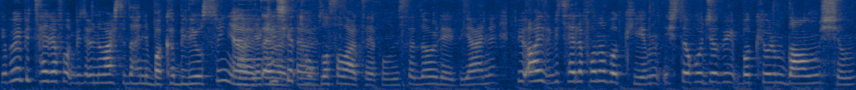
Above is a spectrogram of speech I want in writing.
Ya böyle bir telefon, bir de üniversitede hani bakabiliyorsun ya. Evet, ya evet, keşke evet. toplasalar telefonu. Lisede öyleydi. Yani bir, ay, bir telefona bakayım. İşte hoca bir bakıyorum dalmışım.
